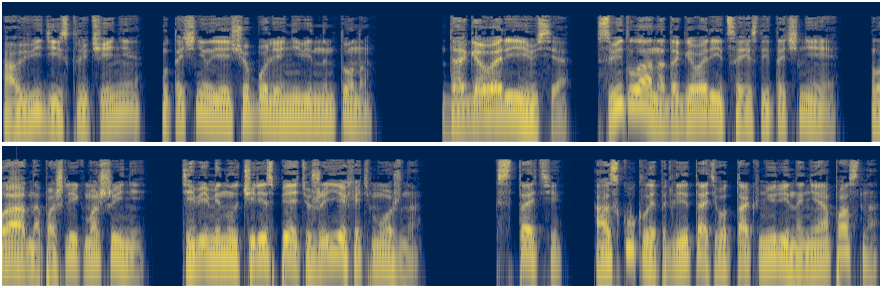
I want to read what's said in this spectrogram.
А в виде исключения, уточнил я еще более невинным тоном. Договоримся. Светлана договорится, если точнее. Ладно, пошли к машине. Тебе минут через пять уже ехать можно. Кстати, а с куклой прилетать вот так в Нюрина не опасно?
